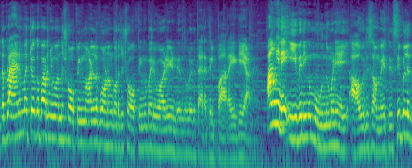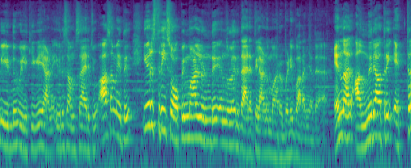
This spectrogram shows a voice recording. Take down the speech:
അന്നത്തെ പ്ലാനും മറ്റൊക്കെ പറഞ്ഞു. അന്ന് ഷോപ്പിംഗ് മാളിൽ പോകണം കുറച്ച് ഷോപ്പിംഗ് പരിപാടി ഉണ്ട് എന്നുള്ളൊരു തരത്തിൽ പറയുകയാണ്. അങ്ങനെ ഈവനിങ് മൂന്ന് മണിയായി. ആ ഒരു സമയത്ത് സിബിൾ വീണ്ടും വിളിക്കുകയാണ്. ഇവർ സംസാരിച്ചു. ആ സമയത്ത് ഈ ഒരു സ്ത്രീ ഷോപ്പിംഗ് മാളിലുണ്ട് എന്നുള്ള ഒരു തരത്തിലാണ് മറുപടി പറഞ്ഞത്. എന്നാൽ അന്ന് രാത്രി എത്ര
